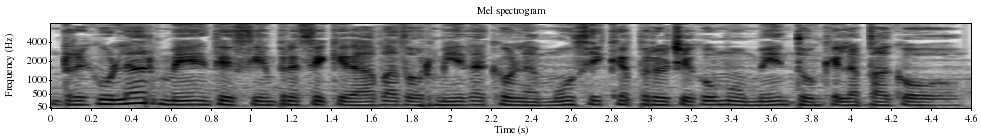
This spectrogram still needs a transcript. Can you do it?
Regularmente siempre se quedaba dormida con la música, pero llegó un momento en que la apagó.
